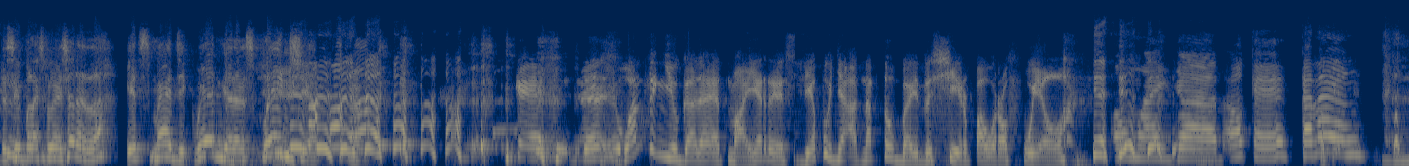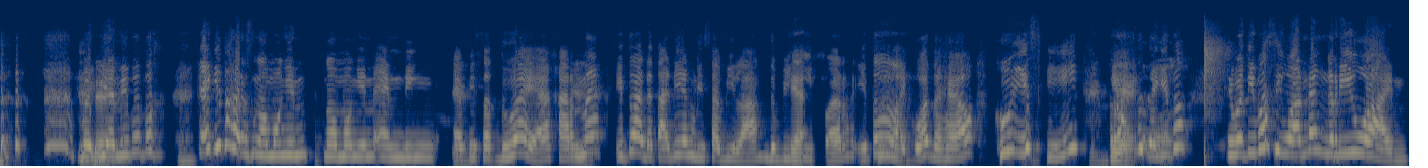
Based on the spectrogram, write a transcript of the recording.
the simple explanation adalah it's magic we ain't gonna explain shit Kayak eh, one thing you gotta admire is dia punya anak tuh by the sheer power of will. oh my god. Oke. Karena Oke. yang bagian itu tuh kayak kita harus ngomongin ngomongin ending Yeah. episode 2 ya karena itu ada tadi yang Lisa bilang the beekeeper itu Hmm. like what the hell who is he terus Yeah. udah gitu tiba-tiba si Wanda nge-rewind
